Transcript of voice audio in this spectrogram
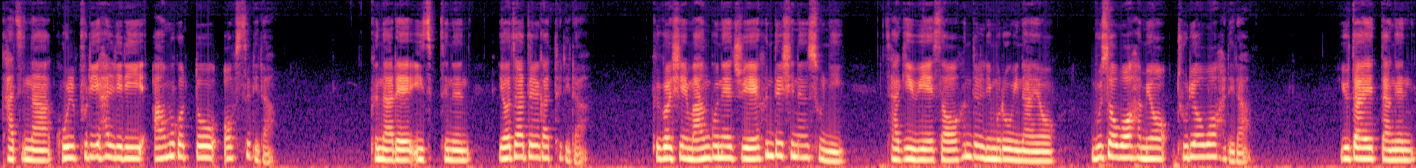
가지나 골풀이 할 일이 아무것도 없으리라. 그날의 이집트는 여자들 같으리라. 그것이 만군의 주의 흔드시는 손이 자기 위에서 흔들림으로 인하여 무서워하며 두려워하리라. 유다의 땅은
